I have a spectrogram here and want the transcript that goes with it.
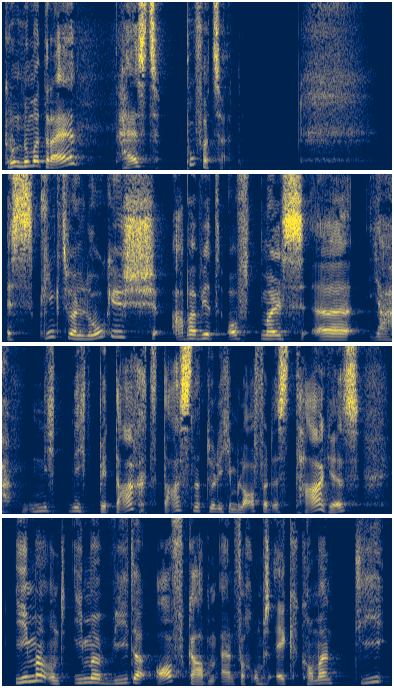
Grund Nummer drei heißt Pufferzeiten. Es klingt zwar logisch, aber wird oftmals äh, ja nicht nicht bedacht, dass natürlich im Laufe des Tages immer und immer wieder Aufgaben einfach ums Eck kommen, die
